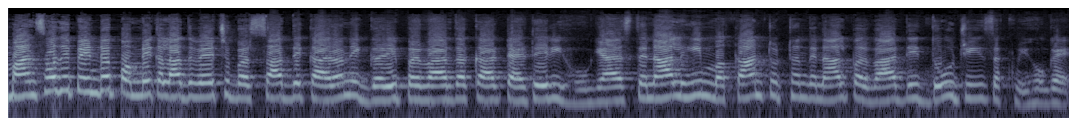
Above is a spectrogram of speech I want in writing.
ਮਾਨਸਾ ਦੇ ਪਿੰਡ ਪੰਮੇ ਕਲਾ ਦੇ ਵਿੱਚ ਬਰਸਾਤ ਦੇ ਕਾਰਨ ਇੱਕ ਗਰੀਬ ਪਰਿਵਾਰ ਦਾ ਘਰ ਟੈਟੇਰੀ ਹੋ ਗਿਆ। ਇਸ ਦੇ ਨਾਲ ਹੀ ਮਕਾਨ ਟੁੱਟਣ ਦੇ ਨਾਲ ਪਰਿਵਾਰ ਦੇ ਦੋ ਜੀ ਜ਼ਖਮੀ ਹੋ ਗਏ,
